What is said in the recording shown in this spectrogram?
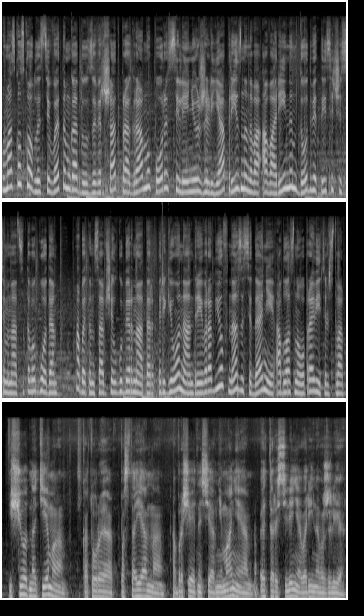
В Московской области в этом году завершат программу по расселению жилья, признанного аварийным до 2017 года. Об этом сообщил губернатор региона Андрей Воробьев на заседании областного правительства. Еще одна тема, которая постоянно обращает на себя внимание, это расселение аварийного жилья.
